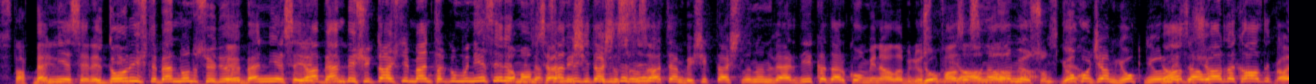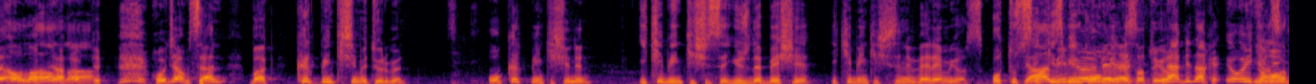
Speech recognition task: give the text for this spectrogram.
stat Ben niye E seyretmeyeyim? doğru işte ben de onu söylüyorum. E ben niye Ya seyretmeyeyim? ben Beşiktaşlıyım ben takımımı niye seyretmeyeceğim? Tamam sen, evinde Beşiktaşlısın zaten Beşiktaşlının verdiği kadar kombine alabiliyorsun. Yok ya, Fazlasını Allah Allah. alamıyorsun. İşte- Yok hocam yok diyorum. Ya hesabı. dışarıda kaldık. Ay Allah, Allah ya Allah. Hocam sen bak 40 bin kişi mi türbün? O 40 bin kişinin 2 bin kişisi yüzde 5'i 2 bin kişisini veremiyoruz. 38 bin biliyorum, kombine veremiyor. satıyor. Ya bir dakika. E, o Tamam, satamıyor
